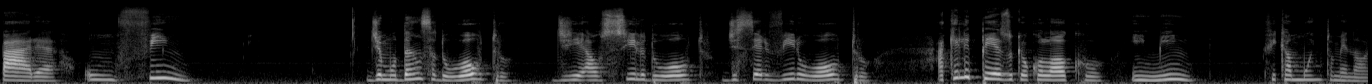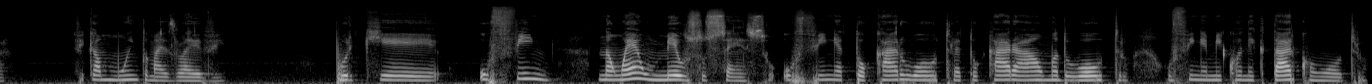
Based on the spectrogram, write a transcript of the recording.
para um fim de mudança do outro, de auxílio do outro, de servir o outro, aquele peso que eu coloco em mim fica muito menor, fica muito mais leve. Porque o fim não é o meu sucesso, o fim é tocar o outro, é tocar a alma do outro, o fim é me conectar com o outro.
